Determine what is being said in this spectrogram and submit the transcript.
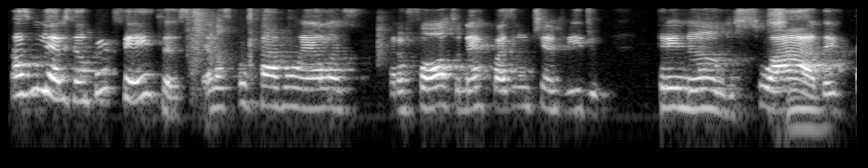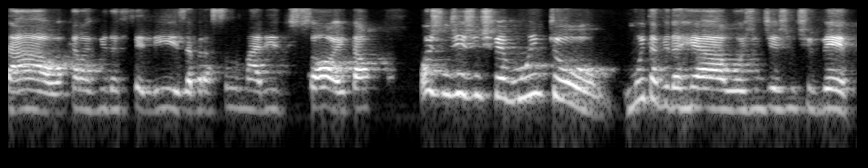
as mulheres eram perfeitas. Elas postavam elas, era foto, né? Quase não tinha vídeo, treinando, suada Sim. e tal, aquela vida feliz, abraçando o marido só e tal. Hoje em dia a gente vê muito, muita vida real. Hoje em dia a gente vê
